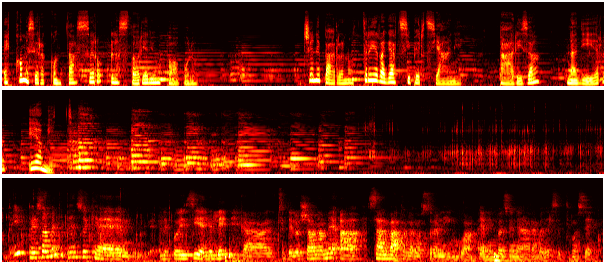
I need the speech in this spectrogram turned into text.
è come se raccontassero la storia di un popolo. Ce ne parlano tre ragazzi persiani, Parisa, Nadir e Amit. Personalmente penso che le poesie, l'elletica dello Shahnameh ha salvato la nostra lingua dall'invasione araba del VII secolo.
